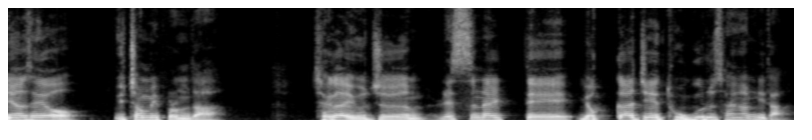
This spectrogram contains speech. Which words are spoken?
안녕하세요. 유창미 프로입니다. 제가 요즘 레슨할 때 몇 가지의 도구를 사용합니다.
